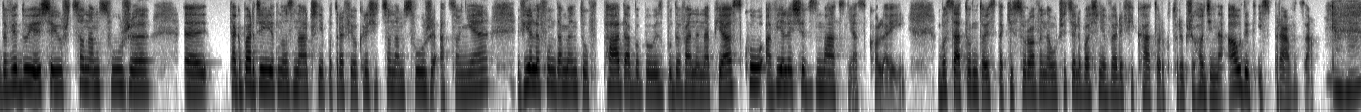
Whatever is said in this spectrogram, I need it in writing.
dowiaduje się już, co nam służy. E, tak bardziej jednoznacznie potrafi określić, co nam służy, a co nie. Wiele fundamentów pada, bo były zbudowane na piasku, a wiele się wzmacnia z kolei, bo Saturn to jest taki surowy nauczyciel, właśnie weryfikator, który przychodzi na audyt i sprawdza. Mhm.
